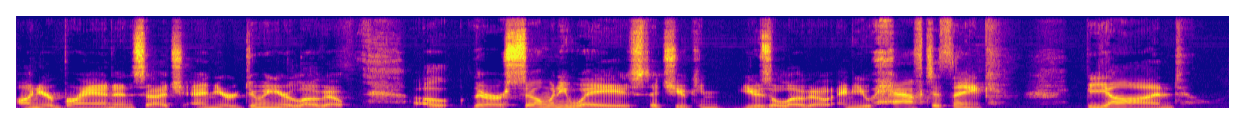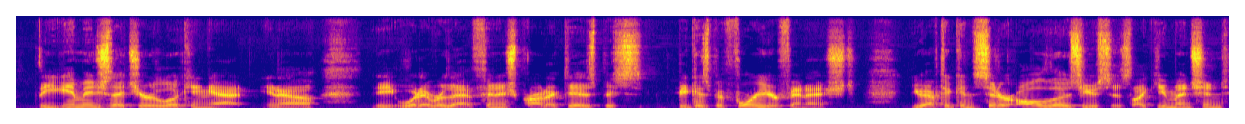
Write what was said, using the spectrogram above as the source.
on your brand and such, and you're doing your logo, uh, there are so many ways that you can use a logo, and you have to think beyond the image that you're looking at. You know, the, whatever that finished product is, because before you're finished, you have to consider all those uses. Like you mentioned,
